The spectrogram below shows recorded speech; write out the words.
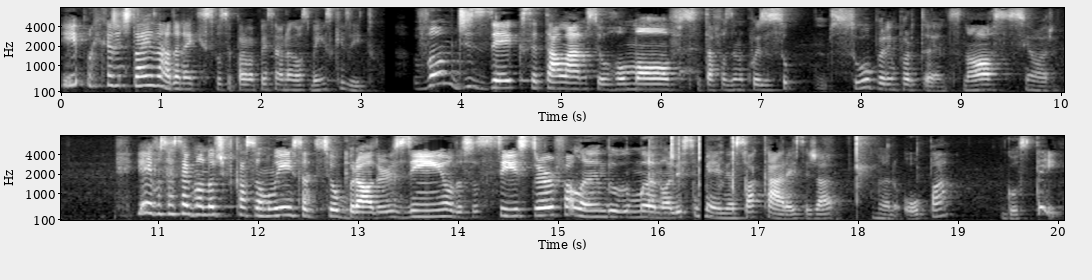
e por que, que a gente dá risada, né? Que se você parar pra pensar é um negócio bem esquisito. Vamos dizer que você tá lá no seu home office, você tá fazendo coisas su super importantes. Nossa senhora e aí você recebe uma notificação no Insta do seu brotherzinho, da sua sister, falando, mano, olha esse meme, a sua cara. Aí você já, mano, opa, gostei.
